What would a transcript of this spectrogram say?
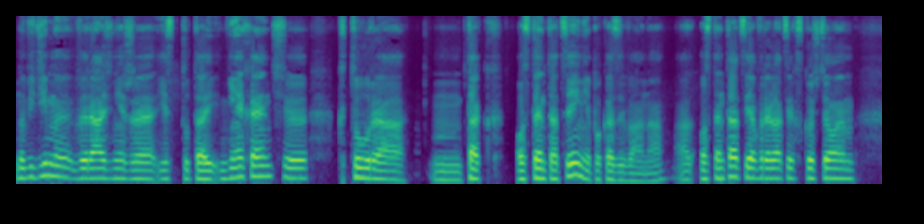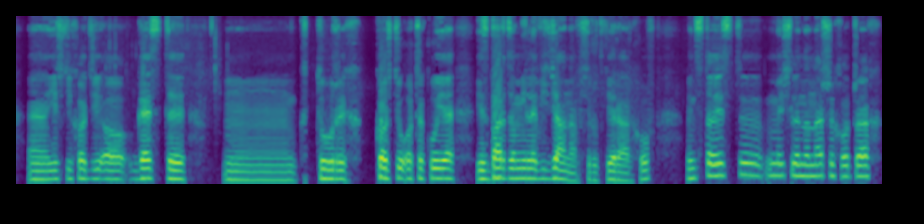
no widzimy wyraźnie, że jest tutaj niechęć, y, która mm, tak ostentacyjnie pokazywana, a ostentacja w relacjach z Kościołem, y, jeśli chodzi o gesty, mm, których Kościół oczekuje, jest bardzo mile widziana wśród hierarchów, więc to jest, y, myślę, na naszych oczach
